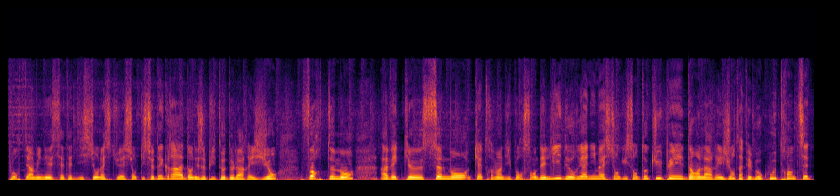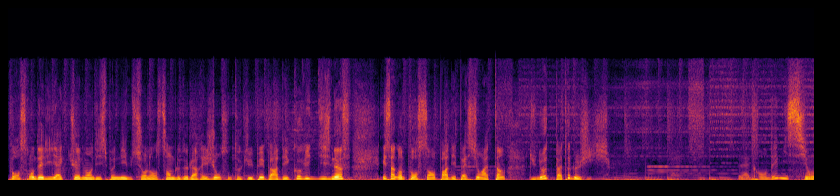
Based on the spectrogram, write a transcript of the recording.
pour terminer cette édition, la situation qui se dégrade dans les hôpitaux de la région fortement, avec euh, seulement 90% des lits de réanimation qui sont occupés dans la région. Ça fait beaucoup. 37% des lits actuellement disponibles sur l'ensemble de la région sont occupés par des Covid-19 et 50% par des patients atteints d'une autre pathologie. La grande émission.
